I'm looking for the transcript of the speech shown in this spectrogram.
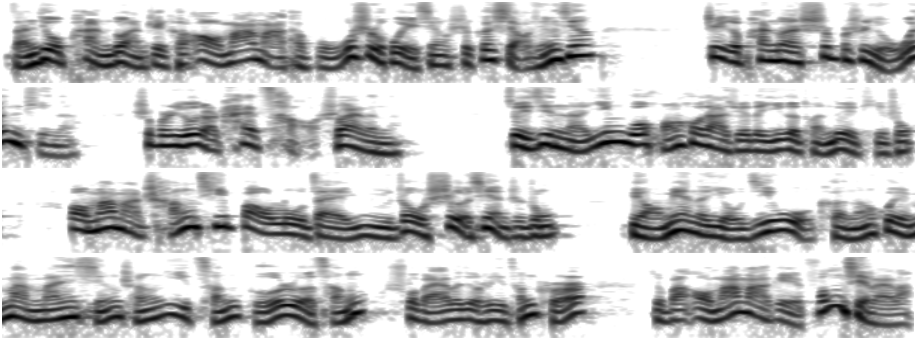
咱就判断这颗奥妈妈它不是彗星，是颗小行星。这个判断是不是有问题呢？是不是有点太草率了呢？最近呢，英国皇后大学的一个团队提出，奥妈妈长期暴露在宇宙射线之中，表面的有机物可能会慢慢形成一层隔热层，说白了就是一层壳，就把奥妈妈给封起来了，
